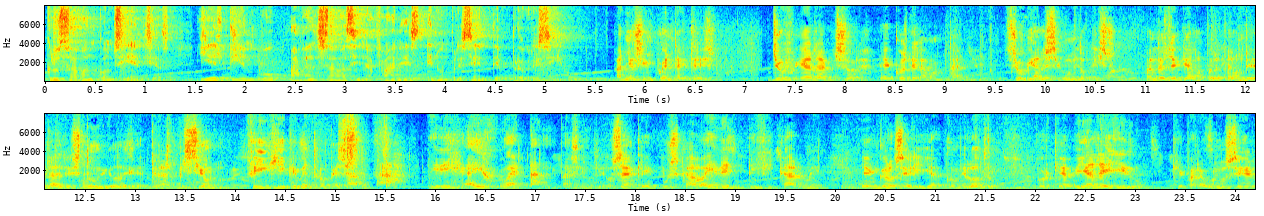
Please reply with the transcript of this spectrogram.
cruzaban conciencias y el tiempo avanzaba sin afanes en un presente progresivo. Año 53. Yo fui a la emisora Ecos de la Montaña. Subí al segundo piso. Cuando llegué a la puerta donde era el estudio de transmisión, fingí que me tropezaron. Y dije, ay, fue tanta gente. O sea que buscaba identificarme en grosería con el otro. Porque había leído que para uno ser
